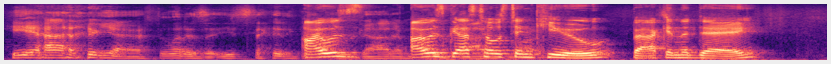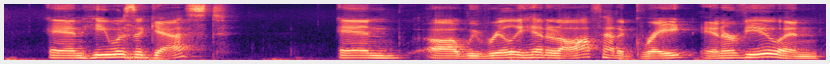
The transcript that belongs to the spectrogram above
he had, yeah, what is it? You say it again. I was Forgot him. I was guest hosting. Q back in the day, and he was a guest, and uh, we really hit it off. Had a great interview, and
